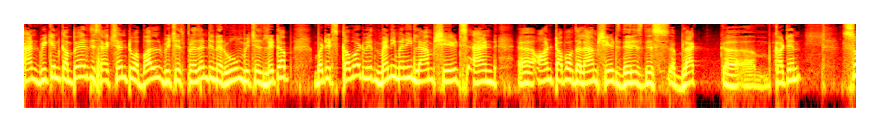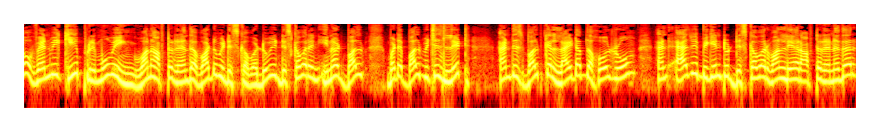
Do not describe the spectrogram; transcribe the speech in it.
And we can compare this action to a bulb which is present in a room which is lit up, but it's covered with many, many lamp shades, and uh, on top of the lamp shades, there is this uh, black uh, um, curtain. So, when we keep removing one after another, what do we discover? Do we discover an inert bulb, but a bulb which is lit and this bulb can light up the whole room. And as we begin to discover one layer after another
